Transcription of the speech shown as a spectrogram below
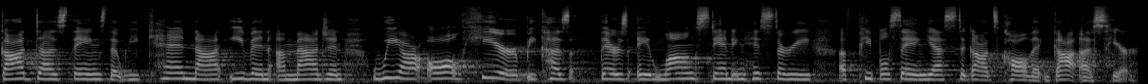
God does things that we cannot even imagine. We are all here because there's a long standing history of people saying yes to God's call that got us here.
